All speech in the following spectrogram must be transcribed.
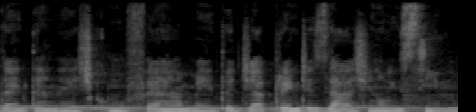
da internet como ferramenta de aprendizagem no ensino.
